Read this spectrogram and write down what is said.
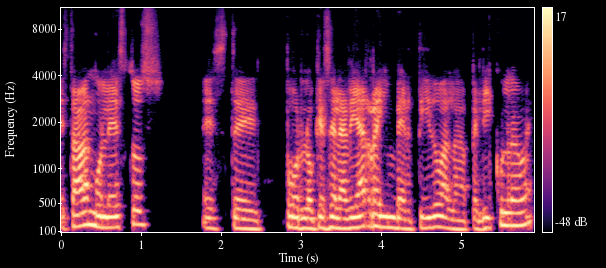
estaban molestos este, por lo que se le había reinvertido a la película, güey.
